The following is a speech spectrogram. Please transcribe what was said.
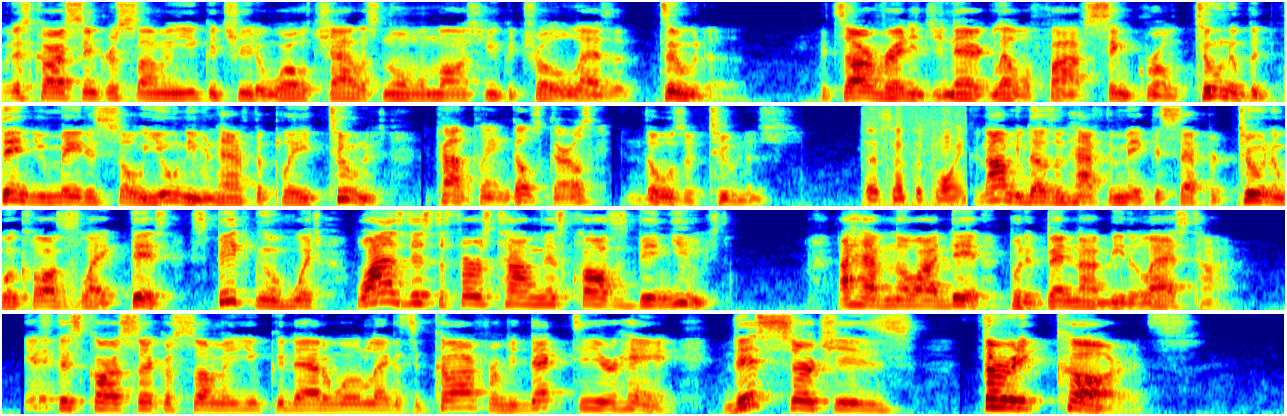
For this card synchro summon, you could treat a world chalice normal monster you control as a tuner. It's already generic level 5 synchro tuner, but then you made it so you don't even have to play tuners. You're probably playing Ghost Girls. And those are tuners. That's not the point. Konami doesn't have to make a separate tuner with clauses like this. Speaking of which, why is this the first time this clause is being used? I have no idea, but it better not be the last time. If this card synchro summon, you could add a World Legacy card from your deck to your hand. This searches 30 cards.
